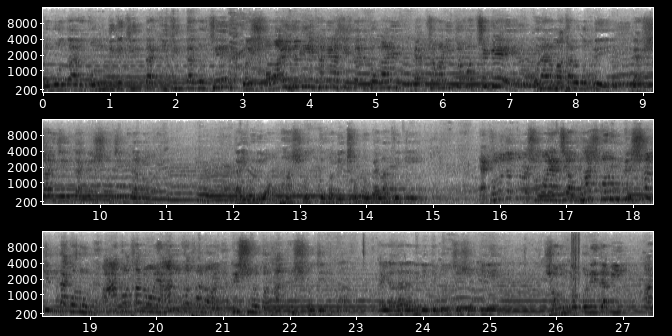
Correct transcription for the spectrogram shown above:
তবুও তার কোন দিকে চিন্তা, কি চিন্তা করছে? বলে, সবাই যদি এখানে আসিস ব্যবসা বাণিজ্য করছে কে? ওনার মাথার মধ্যে ব্যবসার চিন্তা, কৃষ্ণ চিন্তা নয়। তাই বলি, অভ্যাস করতে হবে ছোটবেলা থেকে। এখনও যতটা সময় আছে, অভ্যাস করুন, কৃষ্ণ চিন্তা করুন। আ কথা নয়, আন কথা নয়, কৃষ্ণ কথা, কৃষ্ণ চিন্তা। তাই রাধা রানী ডেকে বলছে সখীরে সংগোপনে যাবি, আর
